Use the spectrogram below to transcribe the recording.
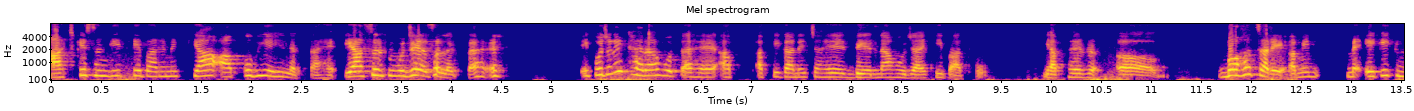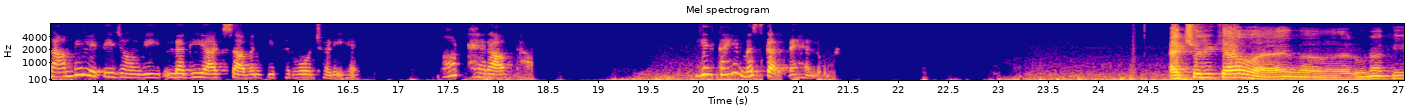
आज के संगीत के बारे में क्या आपको भी यही लगता है? या सिर्फ़ मुझे ऐसा लगता है? एक वो जो नहीं ठहराव होता है आप आपके गाने चाहे देर ना हो जाए की बात हो या फिर आ, बहुत सारे आई मीन मैं एक एक नाम भी लेती जाऊँगी लगी आज सावन की फिर वो झड़ी है। बहुत ठहराव था। ये कहीं मिस करते हैं लोग। एक्चुअली क्या हुआ है? रूना की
